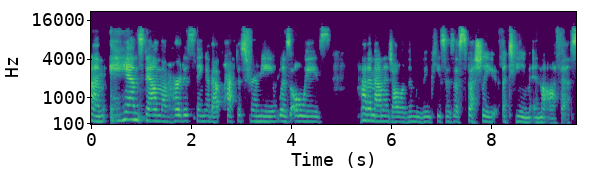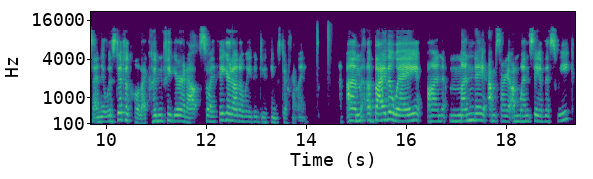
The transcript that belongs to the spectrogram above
um, hands down, the hardest thing about practice for me was always how to manage all of the moving pieces, especially a team in the office. And it was difficult. I couldn't figure it out. So I figured out a way to do things differently. Um, uh, by the way, on Monday, I'm sorry, on Wednesday of this week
